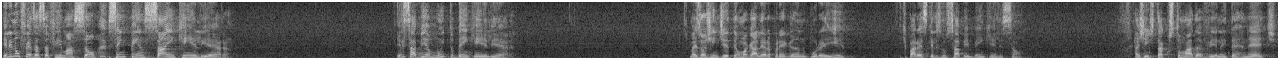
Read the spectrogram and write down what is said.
Ele não fez essa afirmação sem pensar em quem ele era. Ele sabia muito bem quem ele era. Mas hoje em dia tem uma galera pregando por aí e que parece que eles não sabem bem quem eles são. A gente está acostumado a ver na internet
